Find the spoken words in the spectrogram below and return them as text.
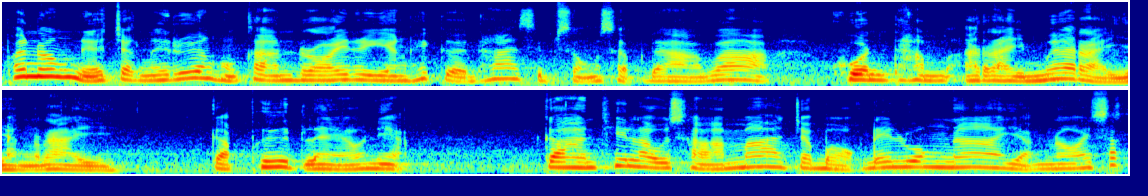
เพราะนอกเหนือจากในเรื่องของการร้อยเรียงให้เกิด 52 สัปดาห์ว่าควรทำอะไรเมื่อไหร่อย่างไร กับพืชแล้วเนี่ยการที่เราสามารถจะบอกได้ล่วงหน้าอย่างน้อยสัก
